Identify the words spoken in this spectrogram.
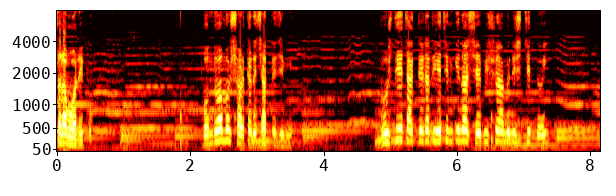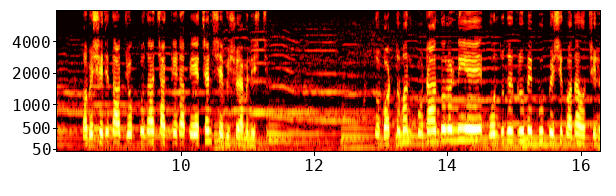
সালামু আলাইকুম। বন্ধু, আমার সরকারি চাকরিজীবী। ঘুষ দিয়ে চাকরিটা দিয়েছেন কিনা সে বিষয়ে আমি নিশ্চিত নই। তবে সে যে তার যোগ্যতার চাকরিটা পেয়েছেন সে বিষয়ে আমি নিশ্চিত। তো বর্তমান কোটা আন্দোলন নিয়ে বন্ধুদের গ্রুপে খুব বেশি কথা হচ্ছিল।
